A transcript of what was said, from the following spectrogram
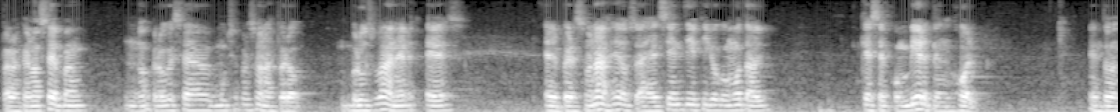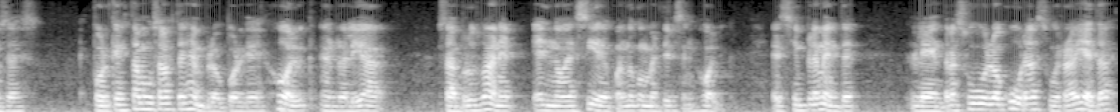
Para los que no sepan, no creo que sean muchas personas, pero Bruce Banner es el personaje, o sea, es el científico como tal, que se convierte en Hulk. Entonces, ¿por qué estamos usando este ejemplo? Porque Hulk, en realidad, o sea, Bruce Banner, él no decide cuándo convertirse en Hulk. Él simplemente le entra su locura, su rabieta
